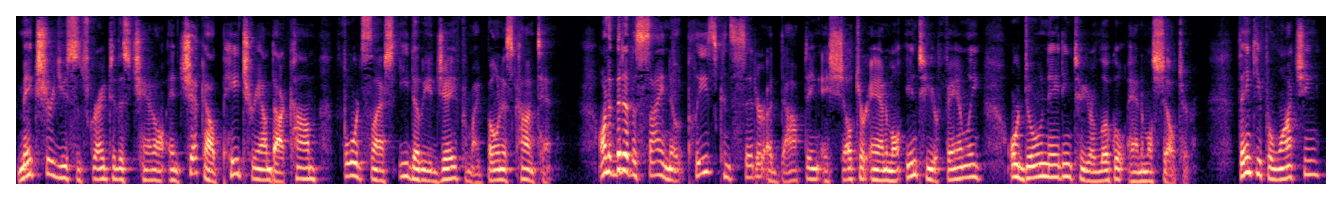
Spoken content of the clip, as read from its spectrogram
Make sure you subscribe to this channel and check out patreon.com forward slash EWJ for my bonus content. On a bit of a side note, please consider adopting a shelter animal into your family or donating to your local animal shelter. Thank you for watching.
